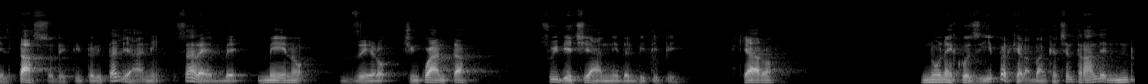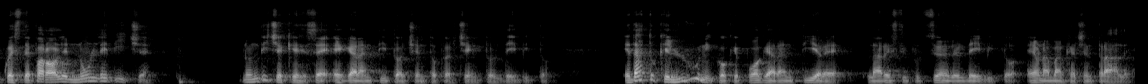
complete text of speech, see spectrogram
e il tasso dei titoli italiani sarebbe meno 0,50 sui 10 anni del BTP. Chiaro? Non è così perché la banca centrale queste parole non le dice. Non dice che se è garantito al 100% il debito. E dato che l'unico che può garantire la restituzione del debito è una banca centrale,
